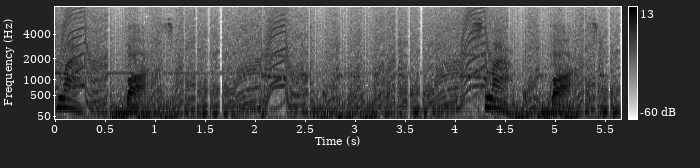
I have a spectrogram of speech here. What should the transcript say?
slap, box, slap, box,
